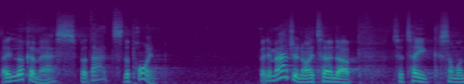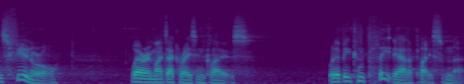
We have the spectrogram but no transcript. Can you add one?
They look a mess, but that's the point. But imagine I turned up to take someone's funeral wearing my decorating clothes. would it be completely out of place, wouldn't it?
